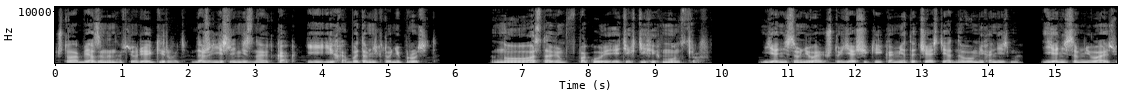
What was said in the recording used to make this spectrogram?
что обязаны на все реагировать, даже если не знают как, и их об этом никто не просит. Но оставим в покое этих тихих монстров. Я не сомневаюсь, что ящики и комета – части одного механизма. Я не сомневаюсь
